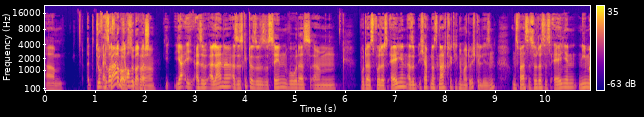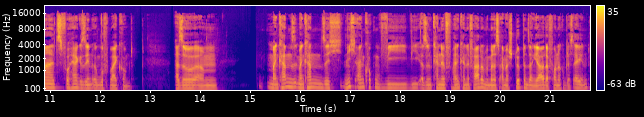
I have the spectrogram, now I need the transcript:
Ähm, du, du warst, glaube ich, auch super. überrascht. Ja, ich, also alleine, also es gibt da so, so Szenen, wo das, ähm, wo das, wo das Alien, also ich habe das nachträglich nochmal durchgelesen. Und zwar ist es so, dass das Alien niemals vorhergesehen irgendwo vorbeikommt. Also, ähm, man kann, man kann sich nicht angucken, wie, wie, also keine, keine Fahne, und wenn man das einmal stirbt, dann sagen, ja, da vorne kommt das Alien.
